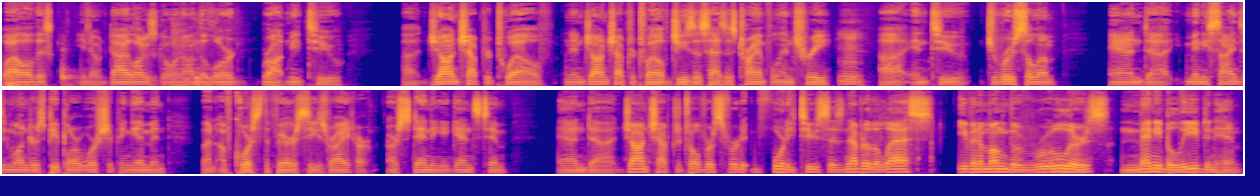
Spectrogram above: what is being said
while all this you know dialogue is going on, the Lord brought me to uh, John chapter 12, and in John chapter 12, Jesus has his triumphal entry Mm. uh, into Jerusalem, and uh, many signs and wonders. People are worshiping him, and but of course the Pharisees, right, are are standing against him. And uh, John chapter 12, verse 40, 42 says, Nevertheless, even among the rulers, many believed in him.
